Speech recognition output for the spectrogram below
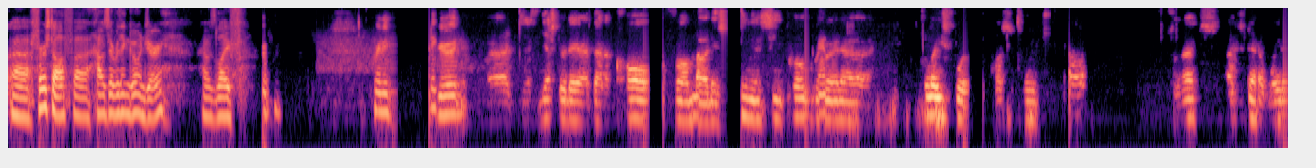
Uh, first off, uh, how's everything going, Jerry? How's life? Pretty, pretty good. Uh, yesterday, I got a call from uh, this CNC program at a place for prostitution. So that's I just gotta wait on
